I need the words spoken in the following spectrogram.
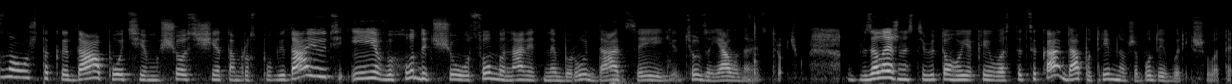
знову ж таки, да, потім що щось ще там розповідають, і виходить, що особи навіть не беруть да, цей, цю заяву на відстрочку. В залежності від того, який у вас ТЦК, да, потрібно вже буде і вирішувати.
